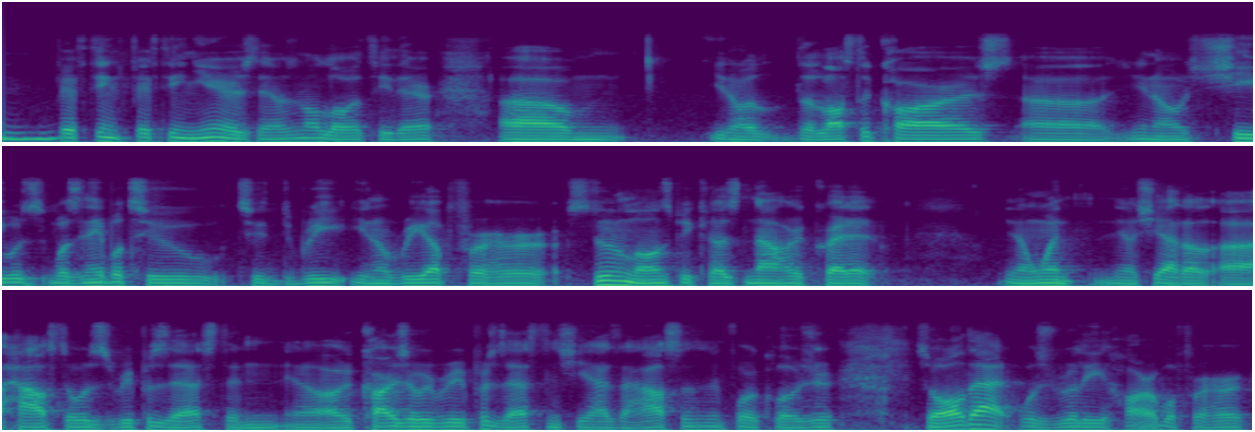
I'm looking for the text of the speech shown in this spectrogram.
Mhm. 15, 15 years, there was no loyalty there. Um, you know, the lost the cars. Uh, you know, she was wasn't able to to re you know re up for her student loans because now her credit, you know, when you know she had a, a house that was repossessed and you know her cars were repossessed and she has a house in foreclosure. So all that was really horrible for her,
